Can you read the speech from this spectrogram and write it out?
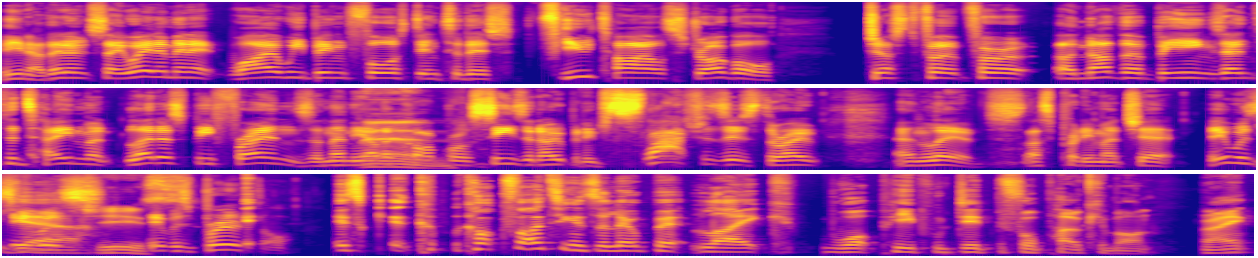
You know, they don't say, "Wait a minute, why are we being forced into this futile struggle?" Just for, for another being's entertainment, let us be friends. And then the other Man. cockerel sees an opening, slashes his throat, and lives. That's pretty much it. It was it was Jeez. it was brutal. It's it, cockfighting is a little bit like what people did before Pokemon, right?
